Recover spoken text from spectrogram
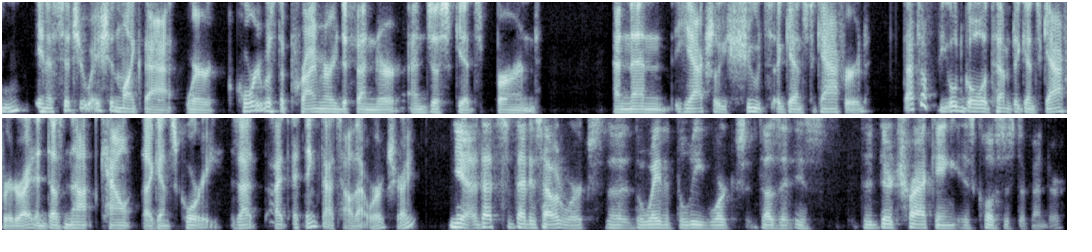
Mm-hmm. In a situation like that, where Corey was the primary defender and just gets burned, and then he actually shoots against Gafford, that's a field goal attempt against Gafford, right? And does not count against Corey. Is that? I, I think that's how that works, right? Yeah, that's that is how it works. the The way that the league works does it is the, their tracking is closest defender.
